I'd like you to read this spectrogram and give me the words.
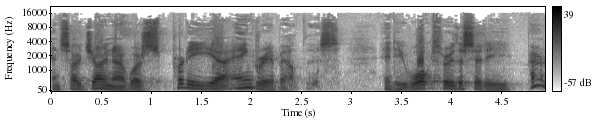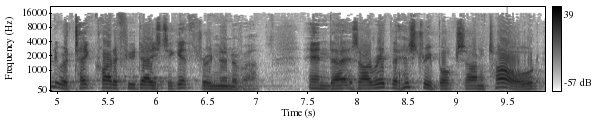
And so Jonah was pretty uh, angry about this. And he walked through the city. Apparently, it would take quite a few days to get through Nineveh. And uh, as I read the history books, I'm told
